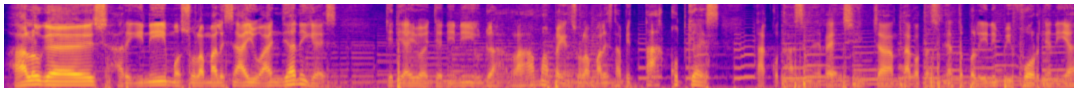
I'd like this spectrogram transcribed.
Halo guys, hari ini mau sulam alisnya Ayu Anjani guys. Jadi Ayu Anjani ini udah lama pengen sulam alis tapi takut guys. Takut hasilnya kayak Shinchan, takut hasilnya tebel ini before-nya nih ya.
